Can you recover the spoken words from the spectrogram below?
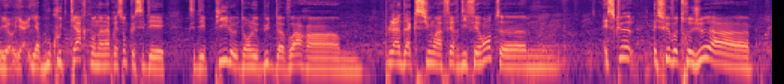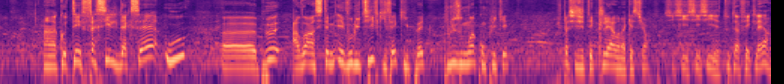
il y, a beaucoup de cartes, mais on a l'impression que c'est des, piles dans le but d'avoir un, plein d'actions à faire différentes. Euh, est-ce que votre jeu a un côté facile d'accès ou euh, peut avoir un système évolutif qui fait qu'il peut être plus ou moins compliqué je ne sais pas si j'étais clair dans ma question. Si, si, si, si, tout à fait clair.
